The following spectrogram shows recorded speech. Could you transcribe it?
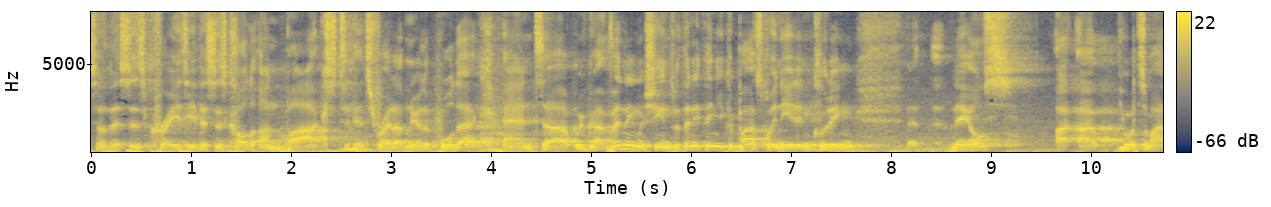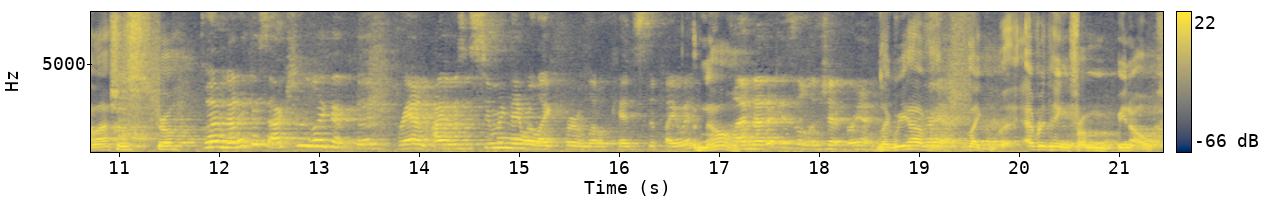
So this is crazy. This is called Unboxed. It's right up near the pool deck, and uh, we've got vending machines with anything you could possibly need, including uh, nails. I, I, you want some eyelashes, girl? Glamnetic is actually like a good brand. I was assuming they were like for little kids to play with. No. none Glamnetic is a legit brand. Like we have like everything from you know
